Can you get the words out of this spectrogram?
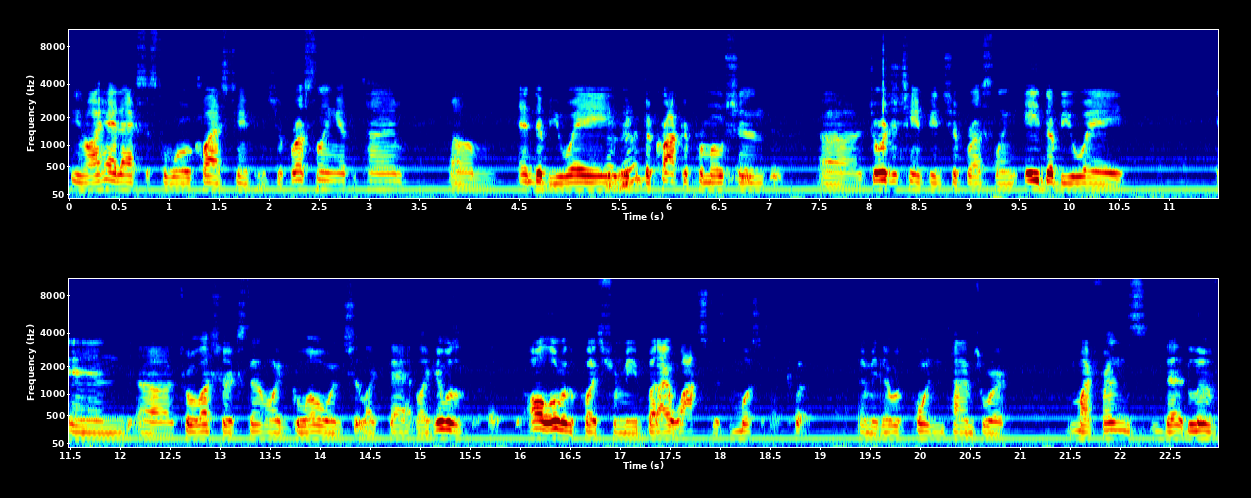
you know, I had access to world class championship wrestling at the time, um, NWA, the, Mhm. the Crockett promotion, uh, Georgia Championship Wrestling, AWA, and uh, to a lesser extent, like Glow and shit like that. Like it was all over the place for me, but I watched as much as I could. I mean, there was point in times where my friends that lived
